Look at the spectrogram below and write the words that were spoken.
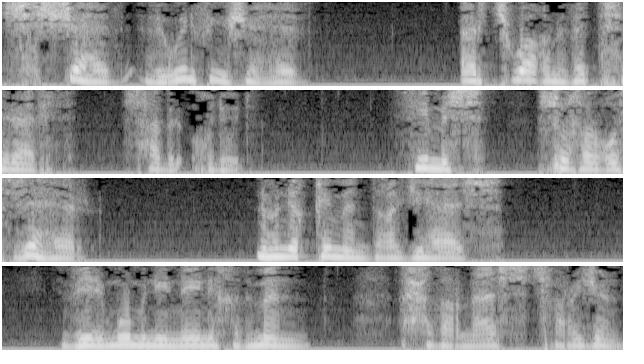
الشهد ذوين فيه شهد أرتواغن ذا التسرافت أصحاب الأخدود. ثمس سلطة غوث زهر نهني قيمن دغ الجهاز. ذي المؤمنين نين خدمن. أحضر ناس تفرجن.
